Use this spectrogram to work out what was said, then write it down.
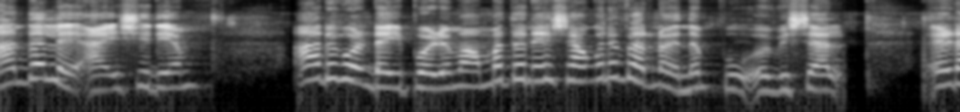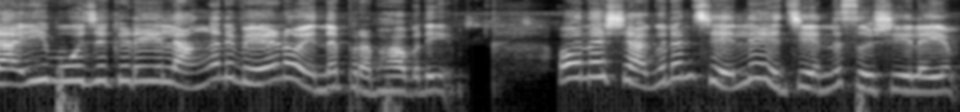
അതല്ലേ ഐശ്വര്യം? അതുകൊണ്ട് ഇപ്പോഴും അമ്മ തന്നെ ശകുനം വരണോ എന്ന് വിശാൽ എടാ ഈ പൂജക്കിടയിൽ അങ്ങനെ വേണോ എന്ന് പ്രഭാവതി. ഒന്ന് ശകുനം ചെല്ലേച്ചി എന്ന് സുശീലയും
